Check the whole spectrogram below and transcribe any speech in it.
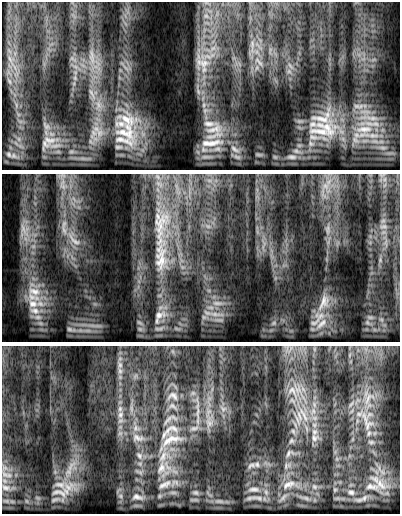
you know solving that problem. It also teaches you a lot about how to present yourself to your employees when they come through the door. If you're frantic and you throw the blame at somebody else,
